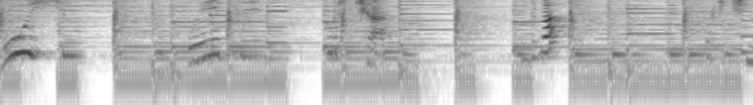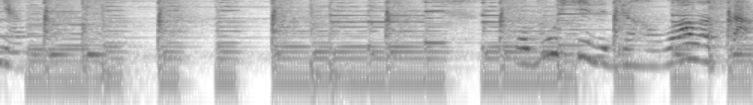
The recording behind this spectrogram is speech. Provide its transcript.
бабусю купити курчат. Бабуся відреагувала так.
